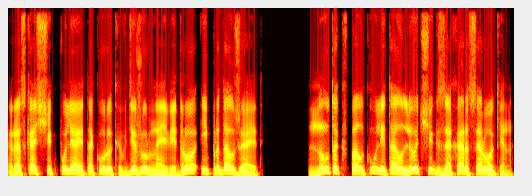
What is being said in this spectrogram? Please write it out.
рассказчик пуляет окурок в дежурное ведро и продолжает. Ну так в полку летал летчик Захар Сорокин.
